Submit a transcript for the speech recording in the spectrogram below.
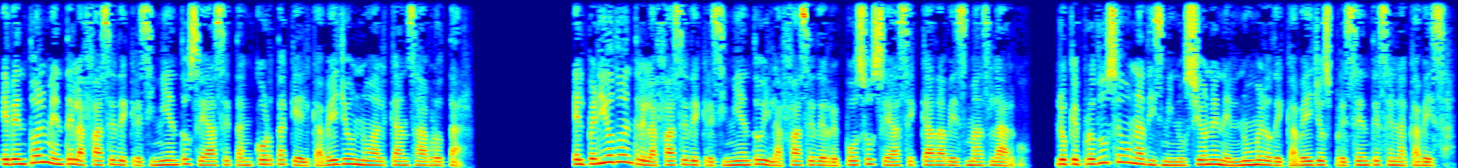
Eventualmente la fase de crecimiento se hace tan corta que el cabello no alcanza a brotar. El periodo entre la fase de crecimiento y la fase de reposo se hace cada vez más largo lo que produce una disminución en el número de cabellos presentes en la cabeza.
